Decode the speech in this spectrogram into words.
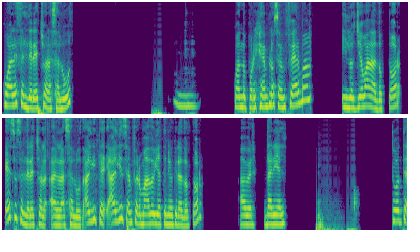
cuál es el derecho a la salud? Mm, Cuando, por ejemplo, se enferman y los llevan al doctor, ese es el derecho a la, a la salud. ¿Alguien, que, ¿Alguien se ha enfermado y ha tenido que ir al doctor? A ver, Daniel. ¿Tú te,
